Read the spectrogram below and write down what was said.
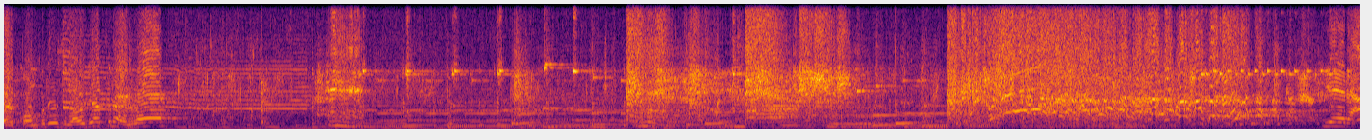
ఏడు కొంప తీసి లవ్ చేస్తున్నాడు రా. ఏరా?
